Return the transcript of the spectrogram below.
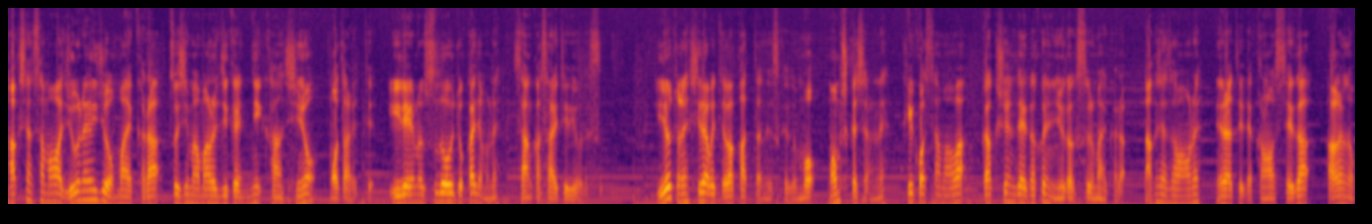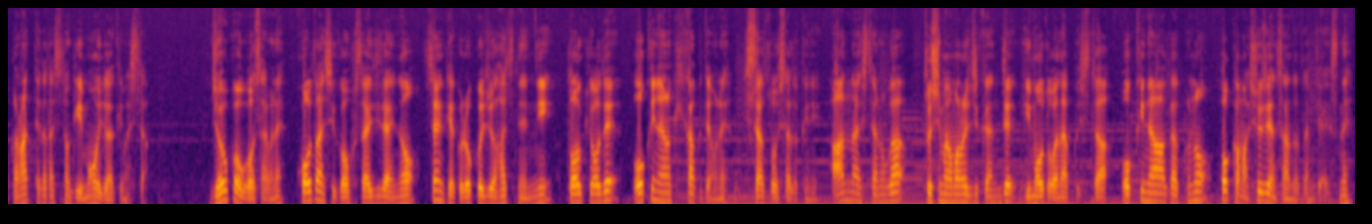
アクション様は10年以上前から対馬丸事件に関心を持たれて、異例の集いとかにもね、参加されているようです。いろいろとね、調べて分かったんですけども、まあ、もしかしたらね、恵子様は学習院大学に入学する前から、アクション様をね、狙っていた可能性があるのかなって形の疑問をいただきました。上皇ご夫妻はね、皇太子ご夫妻時代の1968年に東京で沖縄の企画展をね、視察をした時に案内したのが、対馬丸事件で妹が亡くした沖縄学の岡間修善さんだったみたいですね。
